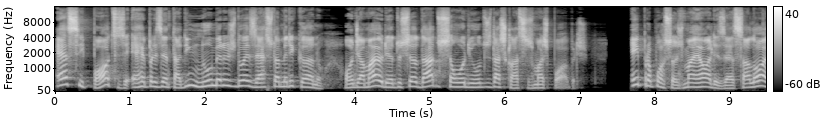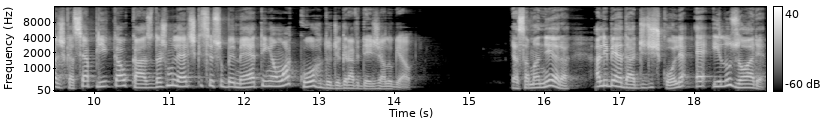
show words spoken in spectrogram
Essa hipótese é representada em números do exército americano, onde a maioria dos soldados são oriundos das classes mais pobres. Em proporções maiores, essa lógica se aplica ao caso das mulheres que se submetem a um acordo de gravidez de aluguel. Dessa maneira, a liberdade de escolha é ilusória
